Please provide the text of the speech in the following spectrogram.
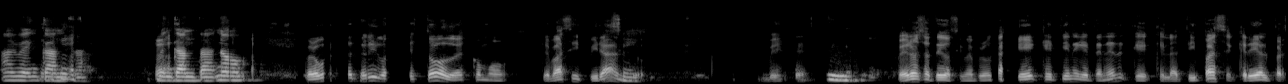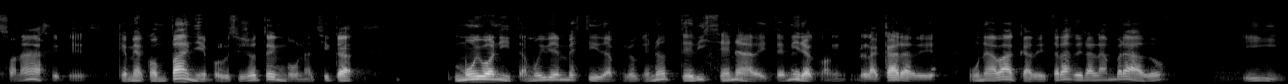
A mí me encanta. Me encanta, no. Pero bueno, te digo, es todo, es como te vas inspirando. ¿Viste? Pero ya te digo, si me preguntas qué, qué tiene que tener, que, que, la tipa se crea el personaje, que, que me acompañe, porque si yo tengo una chica muy bonita, muy bien vestida, pero que no te dice nada y te mira con la cara de una vaca detrás del alambrado, y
